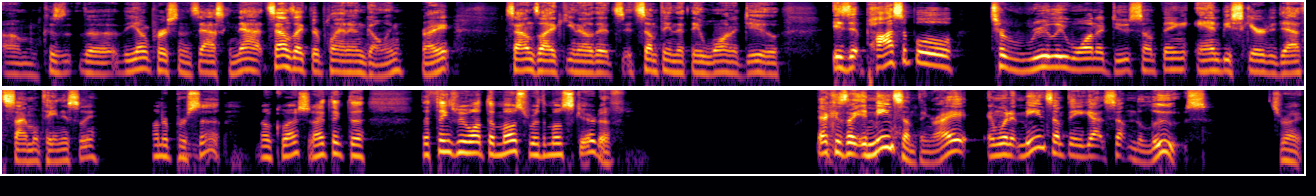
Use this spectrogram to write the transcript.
Um, because the the young person that's asking that sounds like they're planning on going, right? Sounds like, you know, that's it's something that they want to do. Is it possible to really want to do something and be scared to death simultaneously? Hundred percent, no question. I think the the things we want the most, we're the most scared of. Yeah, because like it means something, right? And when it means something, you got something to lose. That's right.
